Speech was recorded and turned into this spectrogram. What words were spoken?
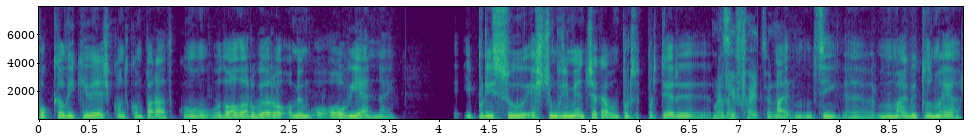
pouca liquidez quando comparado com o dólar, o euro ou, mesmo, ou o ien, não é? E por isso estes movimentos acabam por, por ter eh, mais por, efeito, não é? sim, uh, magnitude maior.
